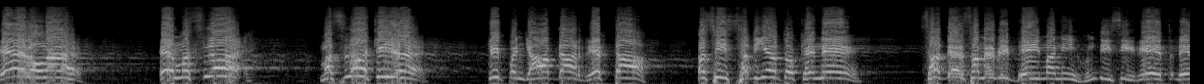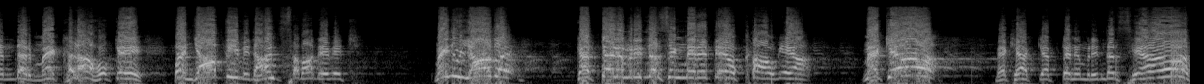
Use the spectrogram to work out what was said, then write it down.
ਇਹ ਰੌਲਾ ਹੈ। ਇਹ ਮਸਲਾ ਹੈ। ਮਸਲਾ ਕੀ ਹੈ ਕਿ ਪੰਜਾਬ ਦਾ ਰੇਤਾ ਅਸੀਂ ਸਦੀਆਂ ਤੋਂ ਕਹਿੰਨੇ ਸਾਡੇ ਸਮੇਂ ਵੀ ਬੇਈਮਾਨੀ ਹੁੰਦੀ ਸੀ ਰੇਤ ਦੇ ਅੰਦਰ ਮੈਂ ਖੜਾ ਹੋ ਕੇ ਪੰਜਾਬ ਦੀ ਵਿਧਾਨ ਸਭਾ ਦੇ ਵਿੱਚ। ਮੈਨੂੰ ਯਾਦ ਹੈ, ਕੈਪਟਨ ਅਮਰਿੰਦਰ ਸਿੰਘ ਮੇਰੇ ਤੇ ਔਖਾ ਹੋ ਗਿਆ। ਮੈਂ ਕਿਹਾ ਮੈਂ ਕਿਹਾ, ਕੈਪਟਨ ਅਮਰਿੰਦਰ ਸਿੰਘ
